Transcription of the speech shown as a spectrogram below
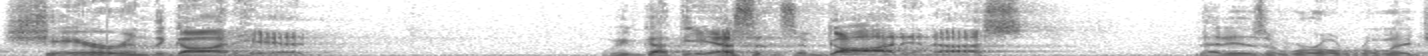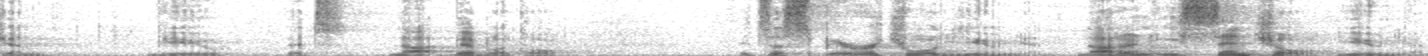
share in the Godhead. We've got the essence of God in us. That is a world religion view that's not biblical. It's a spiritual union, not an essential union.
